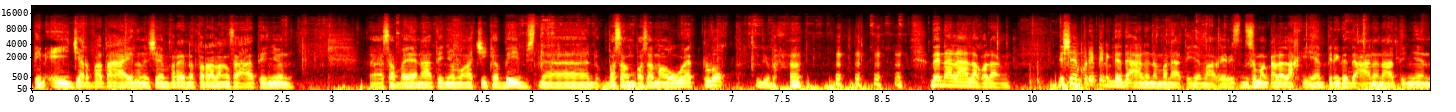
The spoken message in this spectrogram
teenager pa tayo noon. Siyempre, natural lang sa atin yun. Uh, sabayan natin yung mga chika babes na basang-basa mga wet look, di ba? Then naalala ko lang. Eh syempre pinagdadaanan naman natin yung mga kiris. Doon sa mga kalalakihan, pinagdadaanan natin yan.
